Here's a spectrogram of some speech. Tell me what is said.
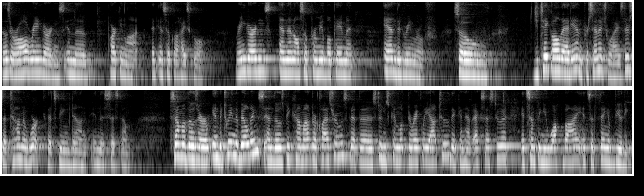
Those are all rain gardens in the parking lot at Issaquah High School. Rain gardens, and then also permeable pavement and a green roof. So you take all that in percentage-wise, there's a ton of work that's being done in this system. Some of those are in between the buildings, and those become outdoor classrooms that the students can look directly out to. They can have access to it. It's something you walk by, it's a thing of beauty.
